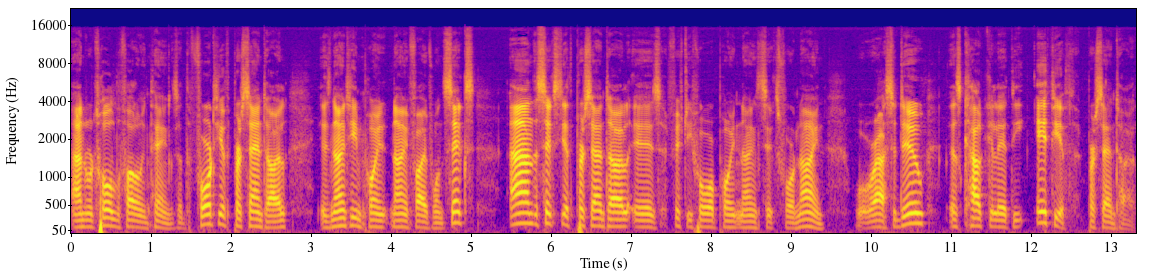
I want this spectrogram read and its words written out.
and we're told the following things. That the 40th percentile is 19.9516 and the 60th percentile is 54.9649. What we're asked to do is calculate the 80th percentile.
